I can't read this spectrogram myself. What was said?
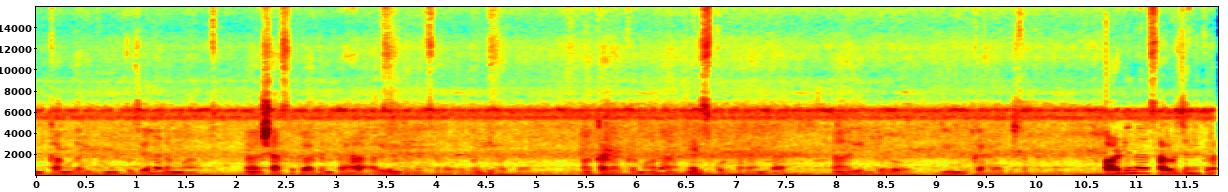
ಒಂದು ಕಾಮಗಾರಿ ಭೂಮಿ ಪೂಜೆಯನ್ನು ನಮ್ಮ ಶಾಸಕರಾದಂತಹ ಅರವಿಂದ್ ಬೆಲ್ಲದ್ ಸರ್ ಅವರು ಬಂದು ಇವತ್ತು ಕಾರ್ಯಕ್ರಮವನ್ನು ನಡೆಸ್ಕೊಡ್ತಾರೆ ಅಂತ ಎಲ್ಲರೂ ಈ ಮೂಲಕ ಹೇಳಕ್ಕೆ ಇಷ್ಟಪಡ್ತೀನಿ. ವಾರ್ಡಿನ ಸಾರ್ವಜನಿಕರ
